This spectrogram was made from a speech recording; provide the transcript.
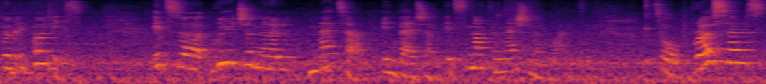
public bodies, it's a regional matter in Belgium. It's not a national one. So Brussels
